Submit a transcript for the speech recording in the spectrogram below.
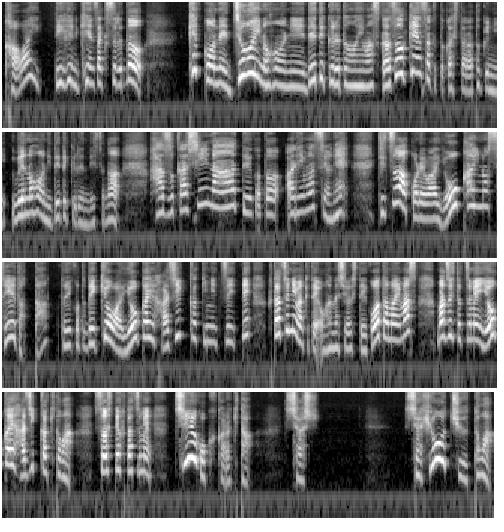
かわいいっていう風に検索すると、結構ね、上位の方に出てくると思います。画像検索とかしたら特に上の方に出てくるんですが、恥ずかしいなーっていうことありますよね。実はこれは妖怪のせいだった？ということで、今日は妖怪恥っかきについて2つに分けてお話をしていこうと思います。まず1つ目、妖怪恥っかきとは、そして2つ目、中国から来た、写、写標中とは、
